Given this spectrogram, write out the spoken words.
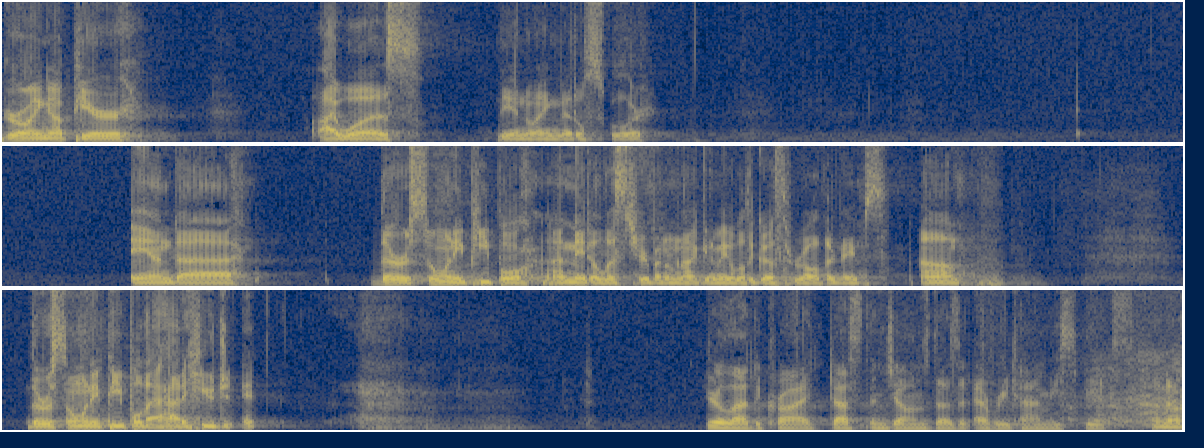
growing up here, I was the annoying middle schooler. And uh, there are so many people. I made a list here, but I'm not going to be able to go through all their names. Um, there are so many people that had a huge. You're allowed to cry. Dustin Jones does it every time he speaks. I know.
